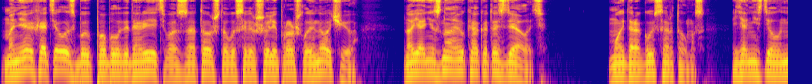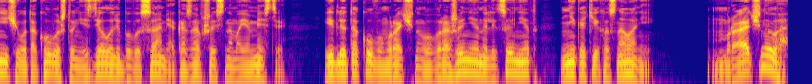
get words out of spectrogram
Мне хотелось бы поблагодарить вас за то, что вы совершили прошлой ночью, но я не знаю, как это сделать». «Мой дорогой сэр Томас, я не сделал ничего такого, что не сделали бы вы сами, оказавшись на моем месте» и для такого мрачного выражения на лице нет никаких оснований. «Мрачного?»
